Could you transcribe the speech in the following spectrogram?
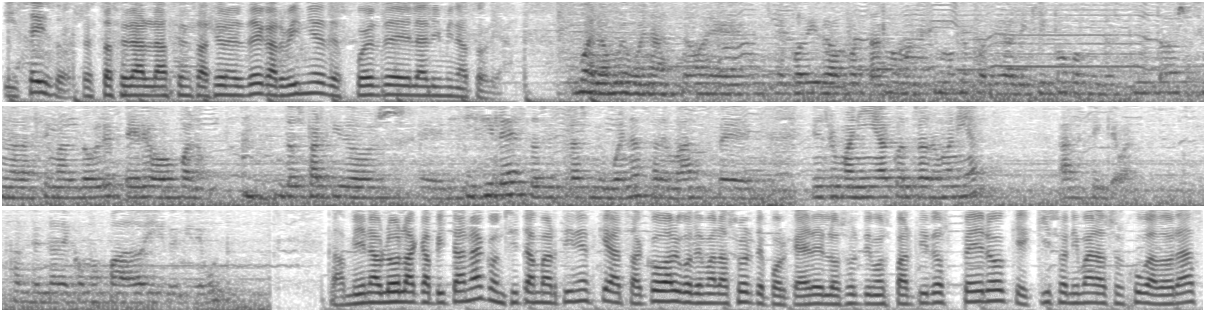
y 6-2. Estas eran las sensaciones de Garbiñe después de la eliminatoria? Bueno, muy buenas. ¿no? he podido aportar lo máximo que he podido al equipo con mis dos puntos. Ha sido una lástima el doble, pero bueno, dos partidos eh, difíciles, dos victorias muy buenas, además eh, en Rumanía contra Rumanía. Así que bueno, contenta de cómo he jugado y de mi debut. También habló la capitana Conchita Martínez que achacó algo de mala suerte por caer en los últimos partidos, pero que quiso animar a sus jugadoras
